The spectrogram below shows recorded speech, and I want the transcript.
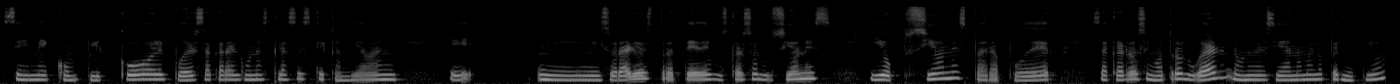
Se me complicó el poder sacar algunas clases que cambiaban mis horarios. Traté de buscar soluciones y opciones para poder sacarlos en otro lugar. La universidad no me lo permitió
